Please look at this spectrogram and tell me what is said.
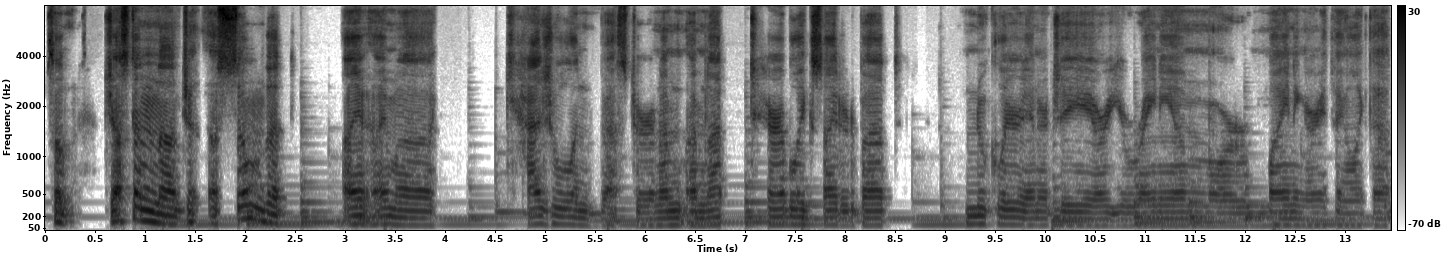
So, Justin, uh, ju- assume that I, I'm a casual investor and I'm I'm not terribly excited about nuclear energy or uranium or mining or anything like that.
